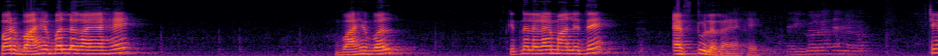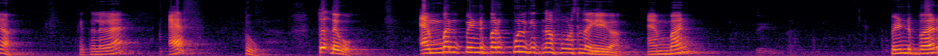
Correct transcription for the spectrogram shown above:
पर बाह्य बल लगाया है। बाह्य बल कितना लगाया मान लेते हैं F2 लगाया है। ठीक है? कितना लगाया F2 तो देखो M1 पिंड पर कुल कितना फोर्स लगेगा? एम M1 पिंड पर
